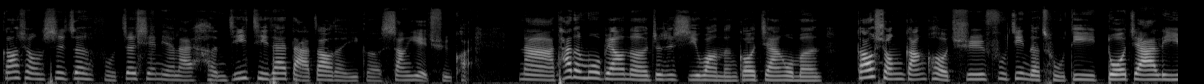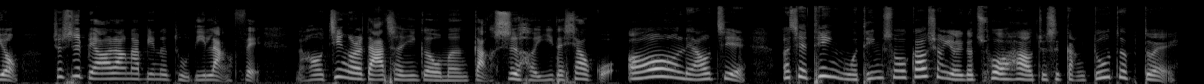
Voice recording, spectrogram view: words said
高雄市政府这些年来很积极在打造的一个商业区块。那它的目标呢，就是希望能够将我们高雄港口区附近的土地多加利用，就是不要让那边的土地浪费。然后进而达成一个我们港市合一的效果哦，了解。而且听我听说高雄有一个绰号就是港都，对不对？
